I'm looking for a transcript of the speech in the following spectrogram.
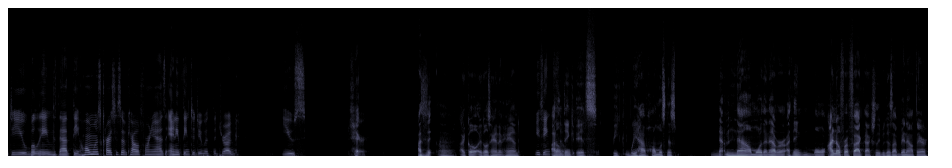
do you believe that the homeless crisis of California has anything to do with the drug use here? I think uh, I go. It goes hand in hand. You think? I don't so? think it's we have homelessness now more than ever. I think more. I know for a fact actually because I've been out there,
